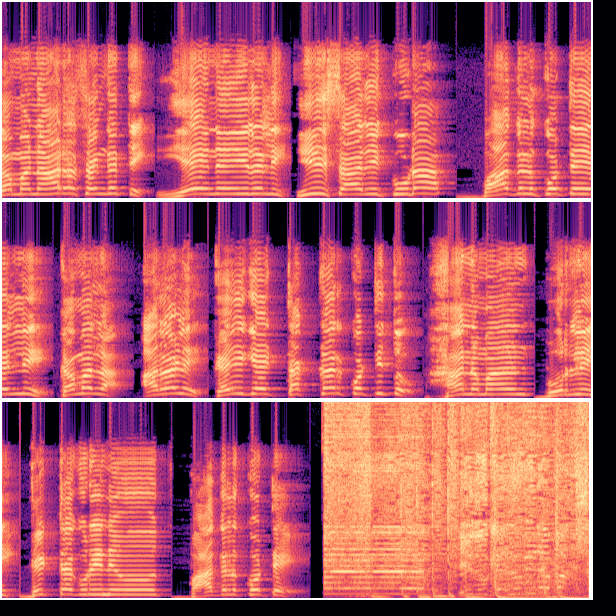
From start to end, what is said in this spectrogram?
ಗಮನಾರ್ಹ ಸಂಗತಿ. ಏನೇ ಇರಲಿ ಈ ಸಾರಿ ಕೂಡ ಬಾಗಲಕೋಟೆಯಲ್ಲಿ ಕಮಲ ಅರಳಿ ಕೈಗೆ ಟಕ್ಕರ್ ಕೊಟ್ಟಿತು ಹನುಮಂತ್ ಬುರ್ಲಿ ದಿಟ್ಟ ಗುರಿ ನ್ಯೂಸ್ ಬಾಗಲಕೋಟೆ. ಇದು ಗೆಲುವಿನ ಪಕ್ಷ.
